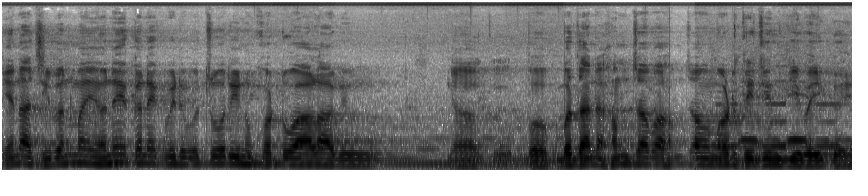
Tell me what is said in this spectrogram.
એના જીવનમાં અનેક અનેક ચોરીનું ખોટું આળ આવ્યું. બધાને સમજાવવા સમજાવવા અડધી જિંદગી વહી ગઈ.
